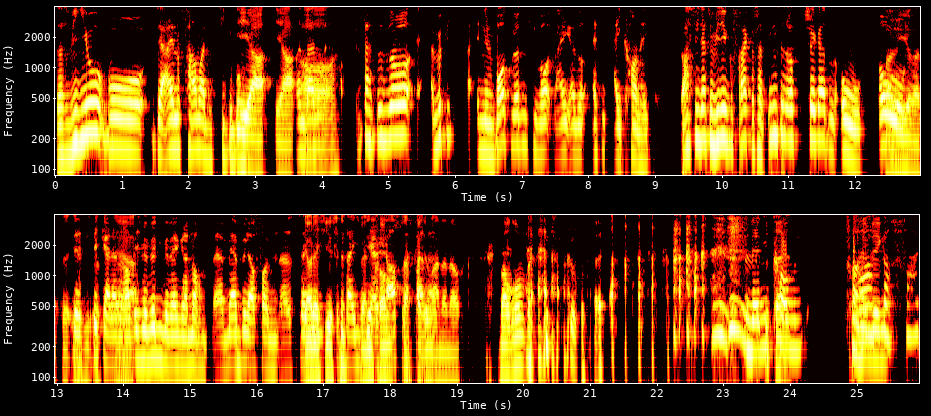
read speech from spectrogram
Das Video, wo der eine Farmer die Ziege bumst. ja ja Und dann, oh. Das ist so, wirklich in den wortwörtlichen Worten, eigentlich, also es ist iconic. Du hast, wie gesagt, ein Video gefragt, das hat instant was getriggert und oh, oh, der Sticker da ja. drauf. Ich, wir, werden, wir werden gerade noch äh, mehr Bilder von äh, Sven Ja, oder hier ist zeigen, wie Sven er kommt, Schafe statt bei dem anderen auch. Warum? Sven halt- kommt. Vor What wegen, the fuck?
